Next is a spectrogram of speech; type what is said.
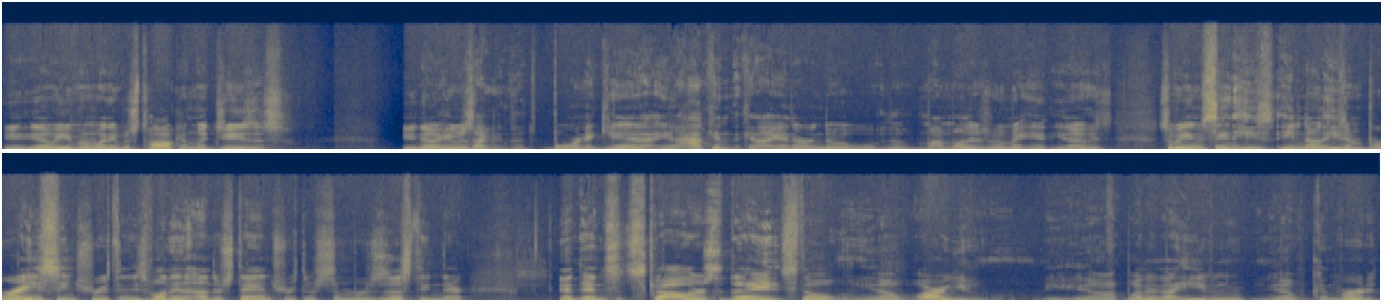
You, you know, even when he was talking with Jesus, you know, he was like, born again. You know, how can, can I enter into a, my mother's womb? You know, so we even seen he's, even though he's embracing truth and he's wanting to understand truth, there's some resisting there. And, and scholars today still, you know, argue, you know, whether or not he even, you know, converted.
